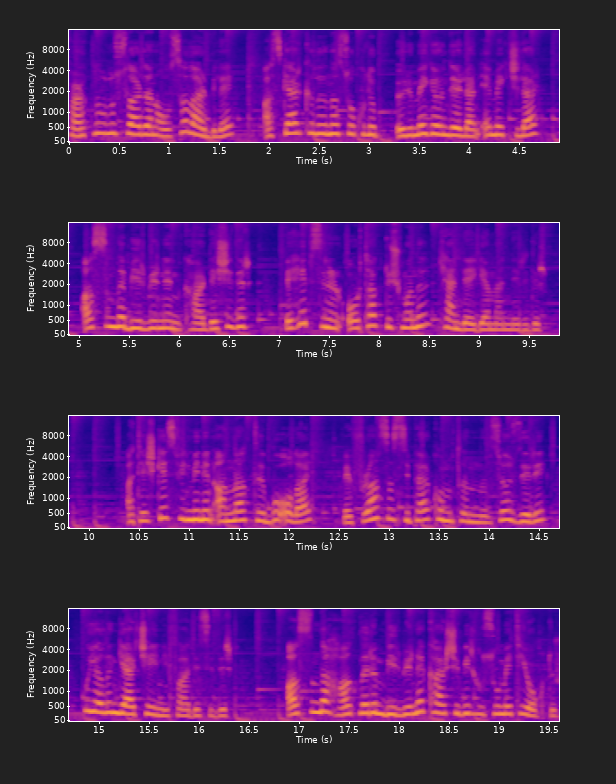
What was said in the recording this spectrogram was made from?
Farklı uluslardan olsalar bile asker kılığına sokulup ölüme gönderilen emekçiler aslında birbirinin kardeşidir ve hepsinin ortak düşmanı kendi egemenleridir. Ateşkes filminin anlattığı bu olay ve Fransız siper komutanının sözleri bu yalın gerçeğin ifadesidir. Aslında halkların birbirine karşı bir husumeti yoktur.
